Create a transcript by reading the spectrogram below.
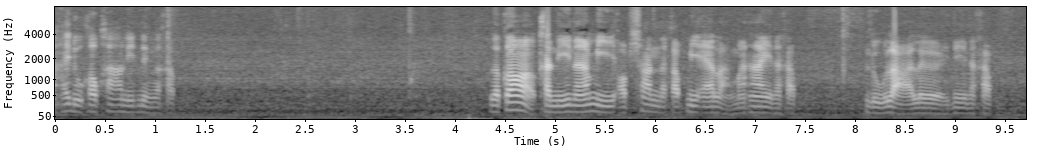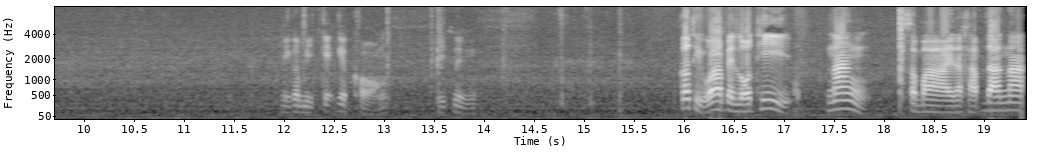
อะให้ดูคร่าวๆนิดนึงนะครับ แล้วก็คันนี้นะมีออปชันนะครับ มีแอร์หลังมาให้นะครับ หรูหราเลยนี่นะครับ นี่ก็มีเก็บเก็บของนิดนึง ก็ถือว่าเป็นรถที่นั่งสบายนะครับ ด้านหน้า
